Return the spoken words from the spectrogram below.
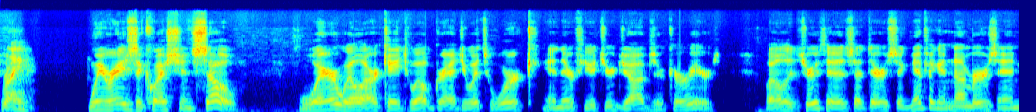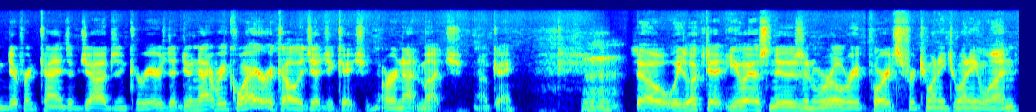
Right. We raised the question. So, where will our K twelve graduates work in their future jobs or careers? Well, the truth is that there are significant numbers and different kinds of jobs and careers that do not require a college education or not much. Okay. Mm-hmm. So we looked at U.S. News and World Reports for 2021,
